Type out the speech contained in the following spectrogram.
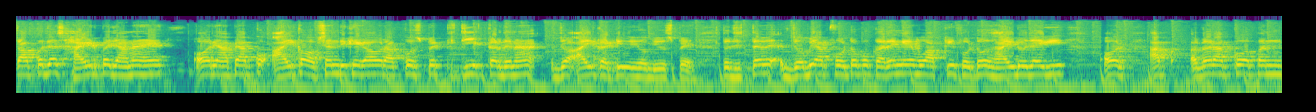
तो आपको जस्ट हाइड पे जाना है और यहाँ पे आपको आई का ऑप्शन दिखेगा और आपको उस पर क्लिक कर देना है, जो आई कटी हुई होगी उस पर तो जितने जो भी आप फ़ोटो को करेंगे, वो आपकी फ़ोटो हाइड हो जाएगी और आप, अगर आपको अपन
